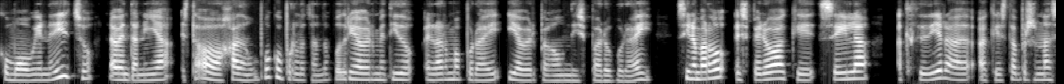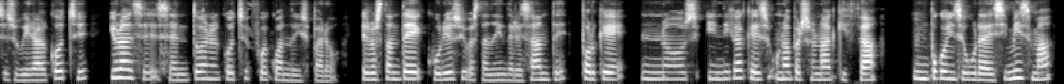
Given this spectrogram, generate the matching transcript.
Como bien he dicho, la ventanilla estaba bajada un poco, por lo tanto podría haber metido el arma por ahí y haber pegado un disparo por ahí. Sin embargo, esperó a que Seila accediera a que esta persona se subiera al coche y una vez se sentó en el coche fue cuando disparó. Es bastante curioso y bastante interesante porque nos indica que es una persona quizá un poco insegura de sí misma,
